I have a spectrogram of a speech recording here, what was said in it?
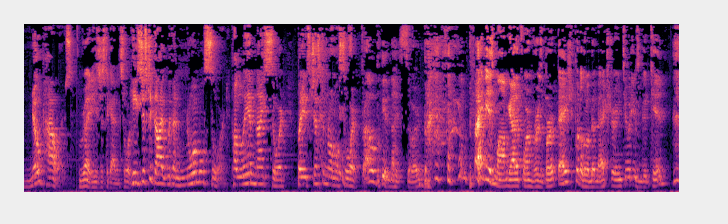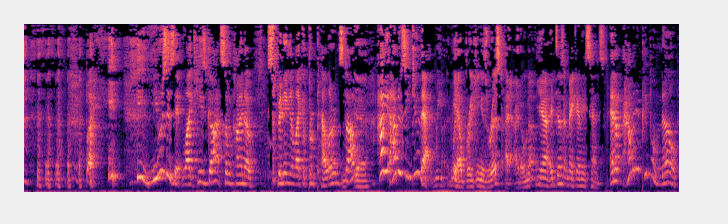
no powers. Right, he's just a guy with a sword. He's just a guy with a normal sword. Probably a nice sword, but it's just a normal sword. Probably a nice sword. Maybe his mom got it for him for his birthday. She put a little bit of extra into it. He was a good kid. But he, he uses it like he's got some kind of spinning it like a propeller and stuff. Yeah. How, do, how does he do that? We, we Without breaking his wrist, I, I don't know. Yeah, it doesn't make any sense. And uh, how many people know?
